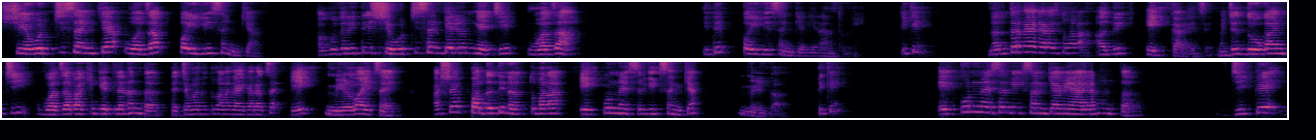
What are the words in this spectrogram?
शेवटची संख्या वजा पहिली संख्या. अगोदर इथे शेवटची संख्या लिहून घ्यायची वजा इथे पहिली संख्या लिहिणार तुम्ही. ठीक आहे? नंतर काय करायचं तुम्हाला? अधिक एक करायचंय. म्हणजे दोघांची वजाबाकी घेतल्यानंतर त्याच्यामध्ये तुम्हाला काय करायचं एक मिळवायचं आहे अशा पद्धतीनं तुम्हाला एकूण नैसर्गिक संख्या मिळतात. ठीक आहे? एकूण नैसर्गिक संख्या मिळाल्यानंतर जी काही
